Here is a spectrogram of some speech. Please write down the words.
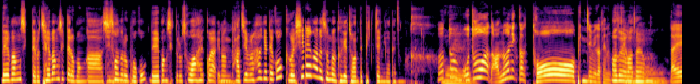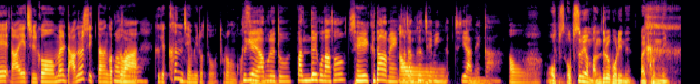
내 방식대로, 제 방식대로 뭔가 시선으로 보고 내 방식대로 소화할 거야. 이런 음. 다짐을 하게 되고 그걸 실행하는 순간 그게 저한테 빅재미가 되는 것 같아요. 그것도 오. 모두와 나누니까 더 빅재미가 되는 것 맞아요, 같아요. 맞아요. 오. 나의 나의 즐거움을 나눌 수 있다는 것 또한 맞아요. 그게 큰 음. 재미로 또 돌아오는 것 그게 같아요. 아무래도 만들고 나서 제일 그 다음에 가장 어. 큰 재미지 않을까. 어, 없, 없으면 만들어 버리는 말콘님.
